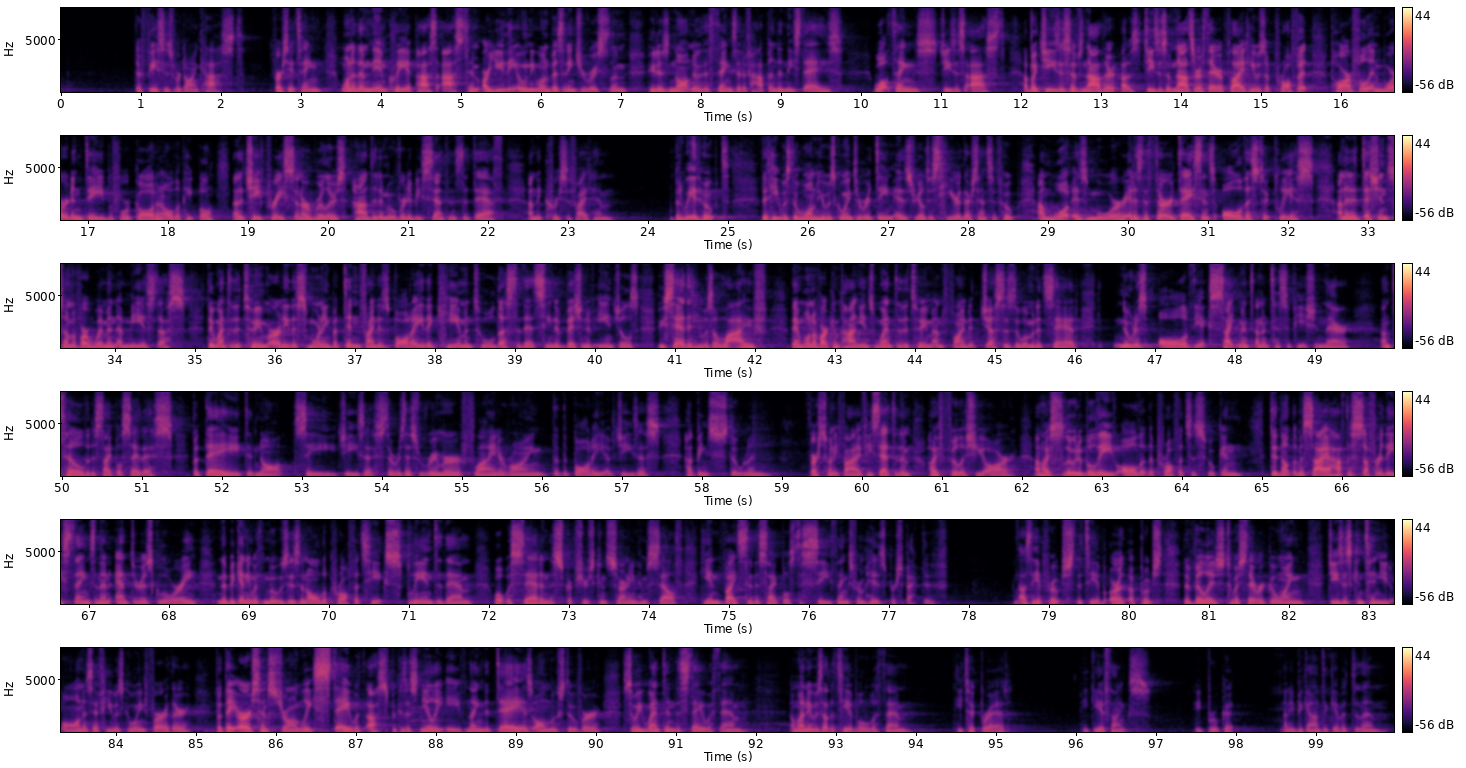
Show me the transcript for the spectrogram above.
Their faces were downcast. Verse 18 One of them, named Cleopas, asked him, Are you the only one visiting Jerusalem who does not know the things that have happened in these days? What things? Jesus asked. About Jesus of, Nazareth, uh, Jesus of Nazareth, they replied, He was a prophet, powerful in word and deed before God and all the people. And the chief priests and our rulers handed him over to be sentenced to death, and they crucified him. But we had hoped that he was the one who was going to redeem Israel. Just hear their sense of hope. And what is more, it is the third day since all of this took place. And in addition, some of our women amazed us. They went to the tomb early this morning but didn't find his body. They came and told us that they had seen a vision of angels who said that he was alive. Then one of our companions went to the tomb and found it just as the woman had said. Notice all of the excitement and anticipation there until the disciples say this, but they did not see Jesus. There was this rumor flying around that the body of Jesus had been stolen. Verse 25, he said to them, How foolish you are, and how slow to believe all that the prophets have spoken. Did not the Messiah have to suffer these things and then enter his glory? In the beginning, with Moses and all the prophets, he explained to them what was said in the scriptures concerning himself. He invites the disciples to see things from his perspective. As they approached the table or approached the village to which they were going, Jesus continued on as if he was going further. But they urged him strongly, Stay with us because it's nearly evening. The day is almost over. So he went in to stay with them. And when he was at the table with them, he took bread, he gave thanks, he broke it, and he began to give it to them.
